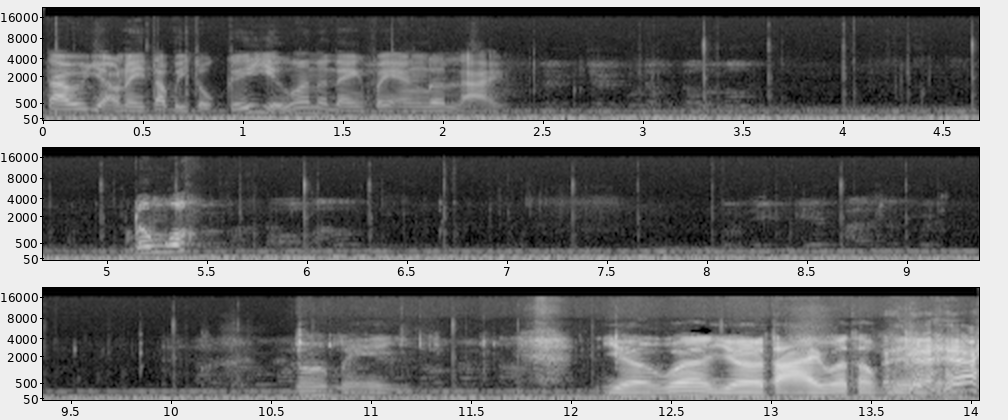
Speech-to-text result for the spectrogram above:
tao dạo này tao bị tụt ký dữ quá nên đang phải ăn lên lại. Đúng quốc. Nói mẹ giờ quá giờ tay quá tao nghe nè.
